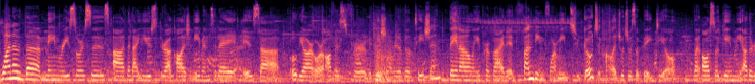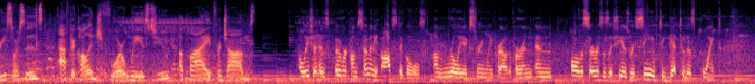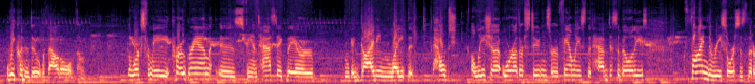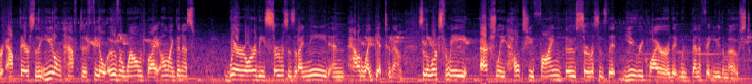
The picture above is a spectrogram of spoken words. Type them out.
one of the main resources uh, that I use throughout college and even today is uh, OVR or Office for Vocational Rehabilitation. They not only provided funding for me to go to college, which was a big deal, but also gave me other resources after college for ways to apply for jobs. Alicia has overcome so many obstacles. I'm really extremely proud of her and, and all the services that she has received to get to this point. We couldn't do it without all of them. The Works For Me program is fantastic. They are like a guiding light that helps Alicia or other students or families that have disabilities find the resources that are out there so that you don't have to feel overwhelmed by, oh my goodness, where are these services that I need and how do I get to them? So the Works For Me actually helps you find those services that you require or that would benefit you the most.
